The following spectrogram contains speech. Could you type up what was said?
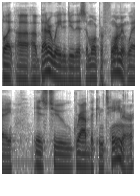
But uh, a better way to do this, a more performant way, is to grab the container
